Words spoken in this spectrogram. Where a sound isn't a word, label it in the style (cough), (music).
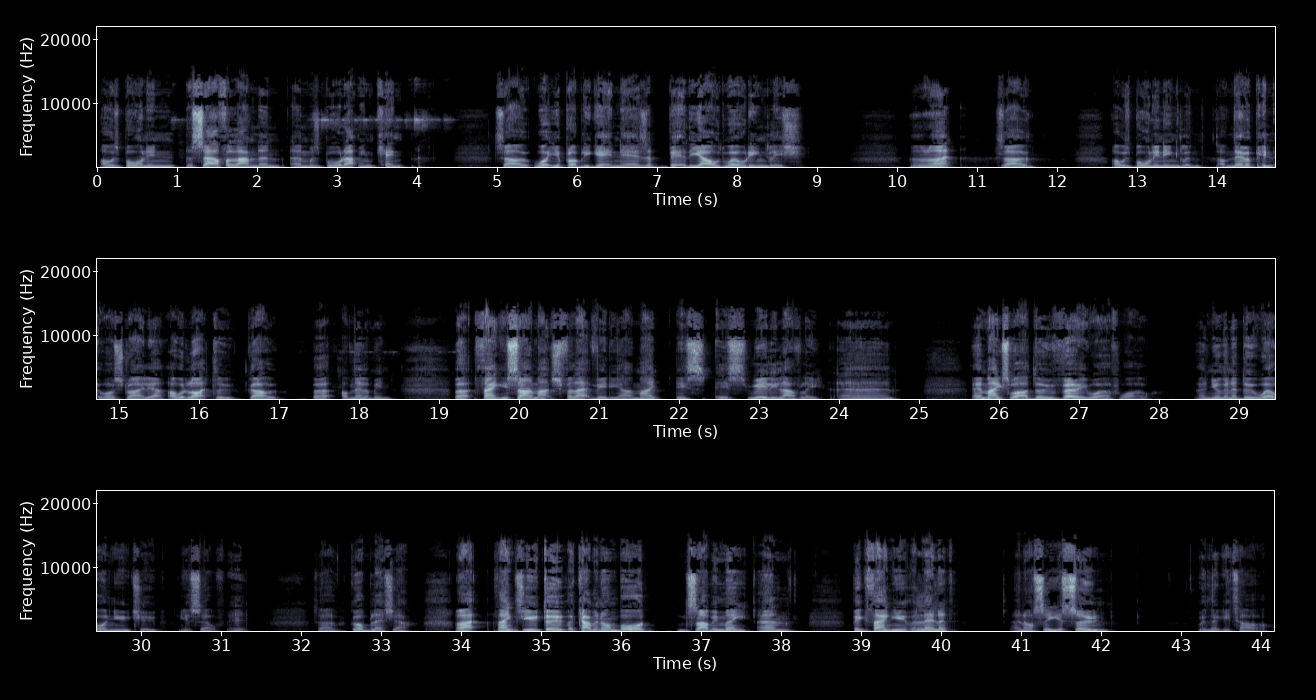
I was born in the south of London and was brought up in Kent. So what you're probably getting there is a bit of the old world English. All right? So I was born in England. I've never (laughs) been to Australia. I would like to go, but I've never been. But thank you so much for that video, mate. It's it's really lovely and it makes what I do very worthwhile and you're going to do well on YouTube yourself. Yeah. So God bless you. All right. Thanks YouTube for coming on board and subbing me. And big thank you to Leonard. And I'll see you soon with the guitar.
